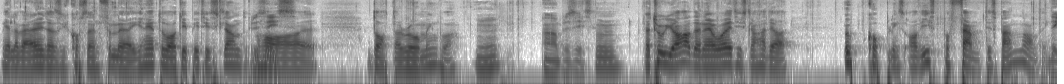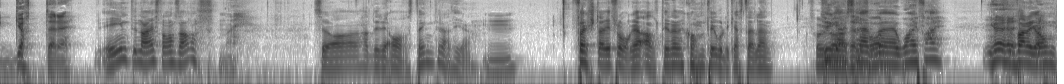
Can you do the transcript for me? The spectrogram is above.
Hela världen, det ska kosta en förmögenhet att vara typ i Tyskland och Precis. ha eh, data roaming på. Mm. Ja, precis. Mm. Jag tror jag hade, när jag var i Tyskland hade jag uppkopplingsavgift på 50 spänn eller någonting. Det är gött är det. Det är inte nice någonstans. Nej. Så jag hade det avstängt hela tiden. Mm. Första vi frågar alltid när vi kommer till olika ställen. Får Do du you guys have uh, wifi? Varje gång.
